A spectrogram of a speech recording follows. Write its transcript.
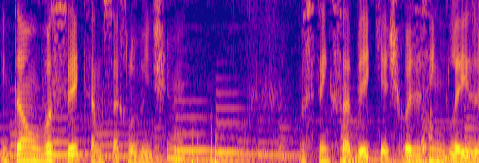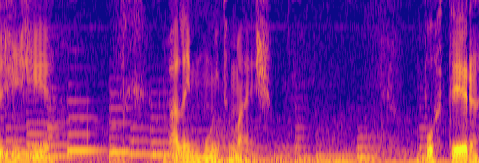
Então, você que está no século 21, você tem que saber que as coisas em inglês hoje em dia valem muito mais. Um porteiro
